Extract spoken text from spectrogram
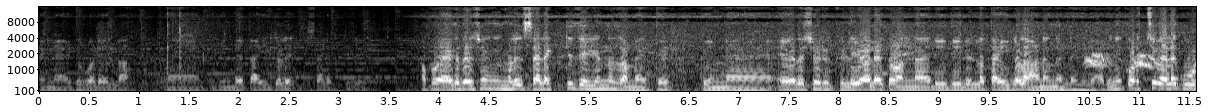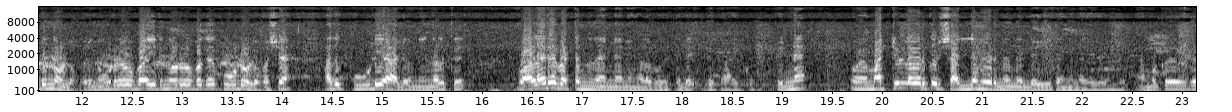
പിന്നെ ഇതുപോലെയുള്ള ഇതിന്റെ തൈകൾ സെലക്ട് ചെയ്തു. അപ്പോൾ ഏകദേശം നിങ്ങൾ സെലക്ട് ചെയ്യുന്ന സമയത്ത് പിന്നെ ഏകദേശം ഒരു കിളിയോലൊക്കെ വന്ന രീതിയിലുള്ള തൈകളാണെന്നുണ്ടെങ്കിൽ അതിന് കുറച്ച് വില കൂടുന്നുള്ളൂ. ഒരു നൂറ് രൂപ ഇരുന്നൂറ് രൂപയൊക്കെ കൂടുള്ളൂ. പക്ഷെ അത് കൂടിയാലും നിങ്ങൾക്ക് വളരെ പെട്ടെന്ന് തന്നെ നിങ്ങളെ വീട്ടിൽ ഇത് കായ്ക്കും. പിന്നെ മറ്റുള്ളവർക്ക് മറ്റുള്ളവർക്കൊരു ശല്യം വരുന്നില്ല ഈ തെങ്ങിന് കൊണ്ട്. നമുക്ക് ഇത്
